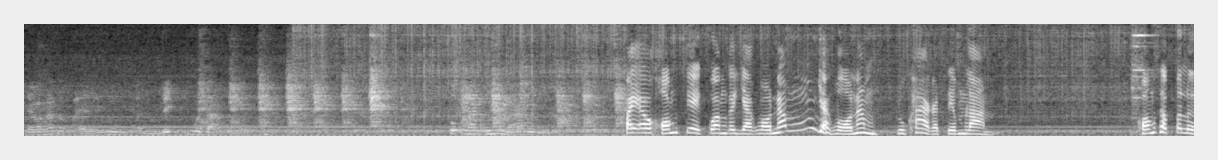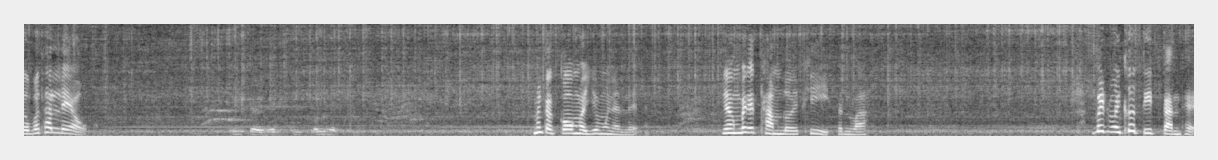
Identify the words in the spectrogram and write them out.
เอวถ้าจะไต่นี่อันเล็กกว่าจากเลยโต๊ะนั้นนี่นะคุณไปเอาของเจกวางก็อยากเวอน้ำ อยากเวอน้ำลูกค้าก็เต็มร้าน ของสับเปลือว่าท่านแล้วที่ใจเด็กมันเห็นมันก็กองไว้อยู่หมันนั่นแหละ ยังไม่ได้ทำเลยพี่เป็นวะบิดมันคือติดกันแท้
